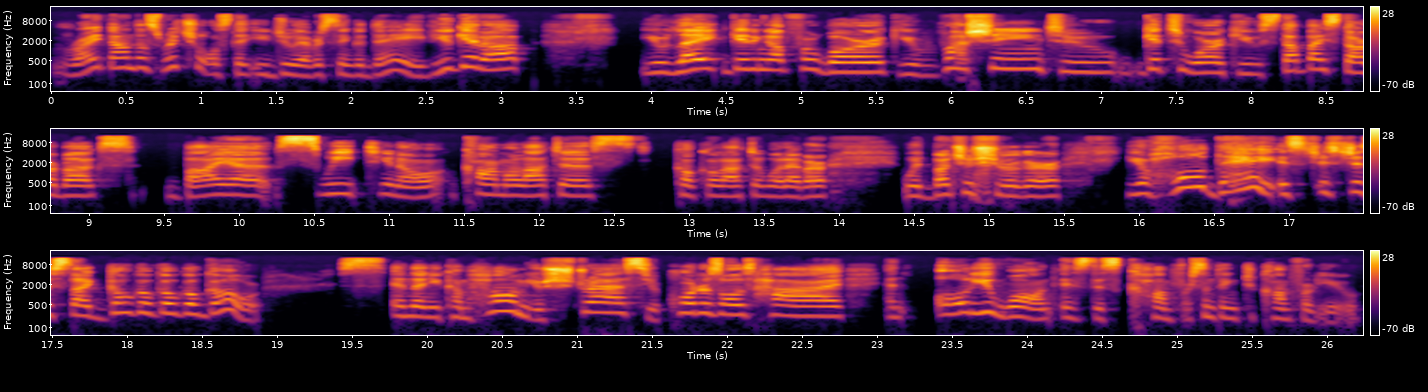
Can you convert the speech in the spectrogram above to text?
write down those rituals that you do every single day. If you get up you're late getting up for work you're rushing to get to work you stop by starbucks buy a sweet you know caramel latte cocoa latte whatever with a bunch of sugar. Your whole day is just, just like go go go go go. And then you come home you're stressed your cortisol is high and all you want is this comfort something to comfort you.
